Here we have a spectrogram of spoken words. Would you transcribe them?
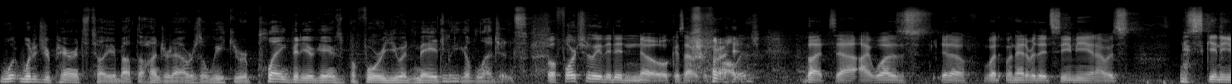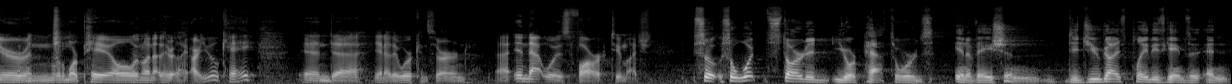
What, what, did your parents tell you about the 100 hours a week you were playing video games before you had made League of Legends? Well, fortunately, they didn't know because I was in college. right. But uh, I was, you know, whenever they'd see me and I was skinnier and a little more pale and whatnot, they were like, Are you okay? And, uh, you know, they were concerned. Uh, and that was far too much. So, so what started your path towards innovation? Did you guys play these games and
